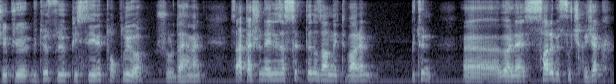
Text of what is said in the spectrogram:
Çünkü bütün suyu pisliğini topluyor. Şurada hemen. Zaten şunu elinize sıktığınız andan itibaren bütün e, böyle sarı bir su çıkacak.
